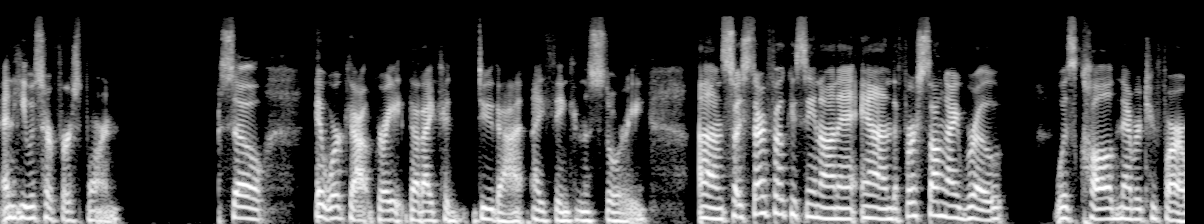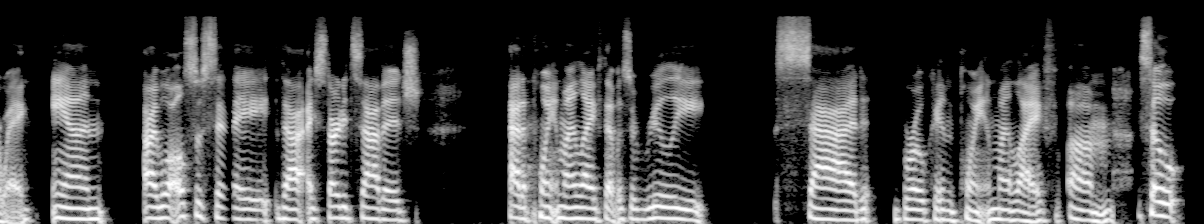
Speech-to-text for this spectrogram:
And he was her firstborn So it worked out great that I could do that, I think, in the story. Um, so I started focusing on it. And the first song I wrote was called Never Too Far Away. And I will also say that I started Savage at a point in my life that was a really sad, broken point in my life. Um, so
